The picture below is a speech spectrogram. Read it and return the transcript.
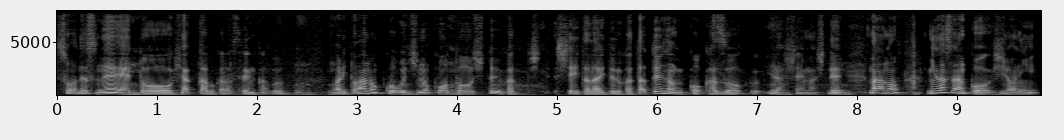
そうですね、えー、と100株から1000株、うん。割とあの小口の高投資というか、ししていただいている方というのがこう数多くいらっしゃいまして、うん。まあ、あの皆さんこう非常に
